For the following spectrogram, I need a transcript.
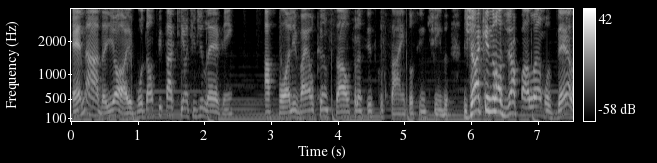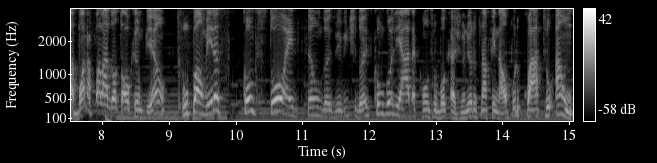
É nada. E ó, eu vou dar um pitaquinho aqui de leve, hein? a Poli vai alcançar o Francisco Sainz, tô sentindo. Já que nós já falamos dela, bora falar do atual campeão. O Palmeiras conquistou a edição 2022 com goleada contra o Boca Juniors na final por 4 a 1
